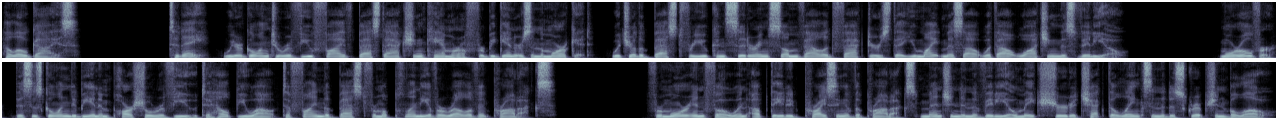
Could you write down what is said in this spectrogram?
Hello guys. Today, we are going to review 5 best action camera for beginners in the market, which are the best for you considering some valid factors that you might miss out without watching this video. Moreover, this is going to be an impartial review to help you out to find the best from a plenty of irrelevant products. For more info and updated pricing of the products mentioned in the video make sure to check the links in the description below.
